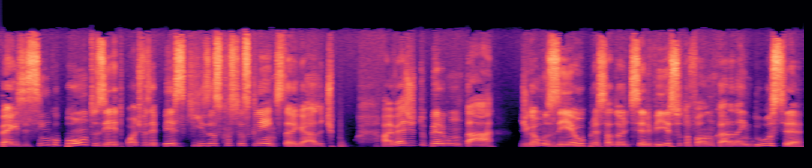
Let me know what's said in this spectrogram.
pega esses cinco pontos e aí tu pode fazer pesquisas com os seus clientes, tá ligado? Tipo, ao invés de tu perguntar, digamos eu, prestador de serviço, tô falando com o cara da indústria,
